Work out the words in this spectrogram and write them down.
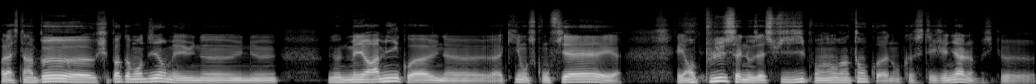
voilà, c'était un peu, euh, je sais pas comment dire, mais une une, meilleure amie, quoi, euh, à qui on se confiait. Et, en plus, elle nous a suivis pendant 20 ans, quoi. Donc c'était génial parce que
